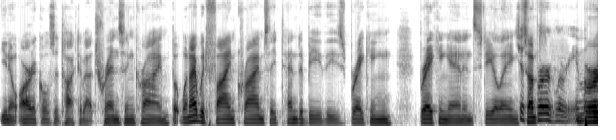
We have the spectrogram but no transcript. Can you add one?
you know, articles that talked about trends in crime, but when I would find crimes, they tend to be these breaking breaking in and stealing. Just Some- burglary. mostly bur-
